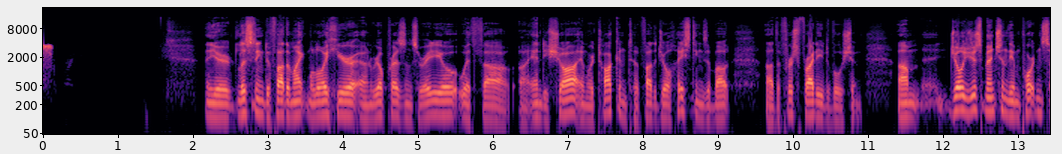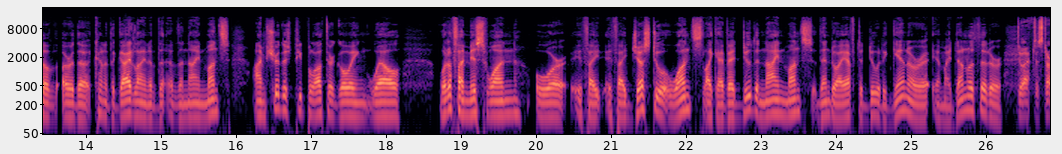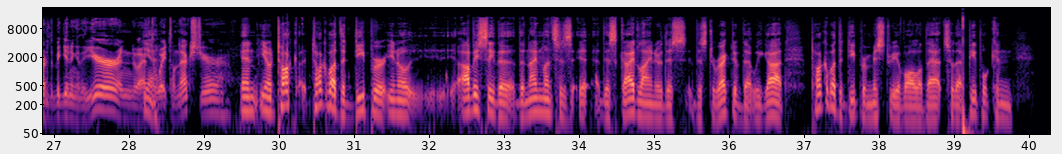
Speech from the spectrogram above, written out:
You're listening to Father Mike Mulloy here on Real Presence Radio with uh, uh, Andy Shaw, and we're talking to Father Joel Hastings about uh, the First Friday devotion. Um, Joel, you just mentioned the importance of, or the kind of the guideline of the of the nine months. I'm sure there's people out there going, well, what if I miss one, or if I if I just do it once, like if I do the nine months, then do I have to do it again, or am I done with it, or Do I have to start at the beginning of the year, and do I have Yeah. to wait till next year? and you know talk talk about the deeper you know obviously the the nine months is uh, this guideline or this this directive that we got talk about the deeper mystery of all of that so that people can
